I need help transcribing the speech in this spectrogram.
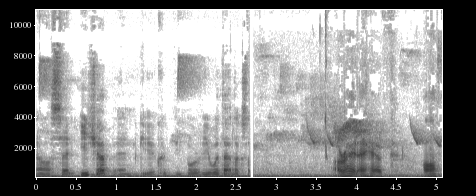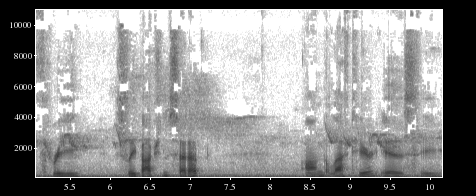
Now I'll set each up and give you a quick overview of what that looks like. All right, I have all three sleep options set up. On the left here is the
